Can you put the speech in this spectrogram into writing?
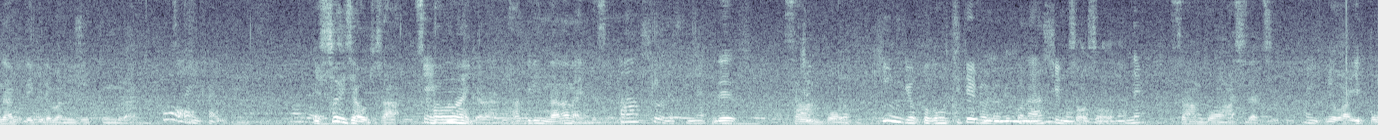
なできれば20分ぐらい。はいはい。急いじゃうとさ使わないからリハビリにならないんですよあそうですね。で3本。筋力が落ちてるのにこの足のところがね3本足立ち。はい。要は1本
